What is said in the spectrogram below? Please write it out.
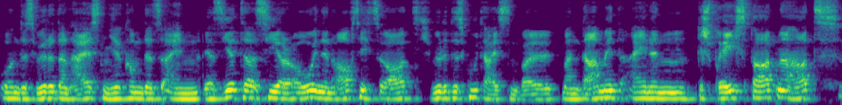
und es würde dann heißen, hier kommt jetzt ein versierter CRO in den Aufsichtsrat, ich würde das gut heißen, weil man damit einen Gesprächspartner hat,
